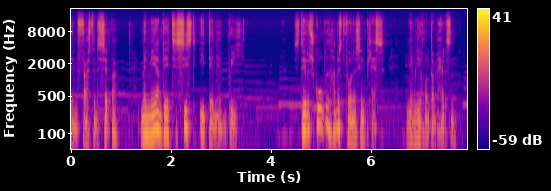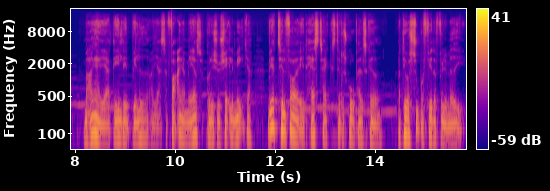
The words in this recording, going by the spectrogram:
den 1. december, men mere om det til sidst i denne week. Stetoskopet har vist fundet sin plads, nemlig rundt om halsen. Mange af jer delte et billede og jeres erfaringer med os på de sociale medier ved at tilføje et hashtag stetoskophalskæden, og det var super fedt at følge med i,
